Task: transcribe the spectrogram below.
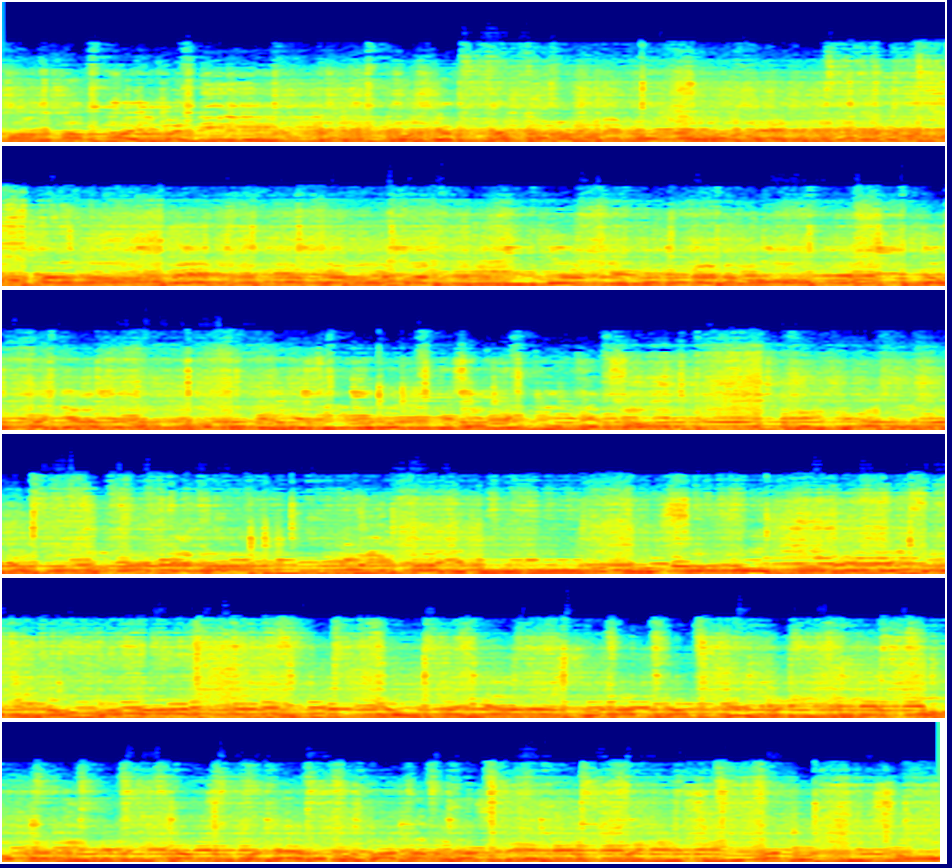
พระอภัยมณีคนเดิมทักษ์รับเป็นต้นสวัสดิ์แต่ สีปทุศเกศร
